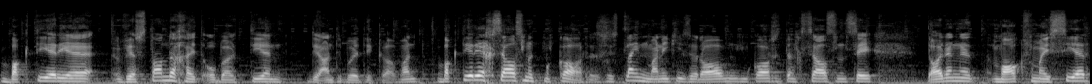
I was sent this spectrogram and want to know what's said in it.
bakterieë weerstandigheid opbou teen die antibiotika. Want bakterieë gesels met mekaar. Dis soos klein mannetjies wat daar met mekaar sit en gesels en sê daai dinge maak vir my seer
